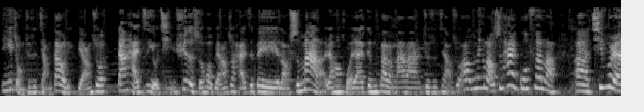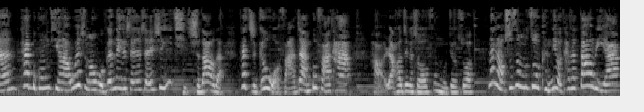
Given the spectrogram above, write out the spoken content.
第一种就是讲道理，比方说当孩子有情绪的时候，比方说孩子被老师骂了，然后回来跟爸爸妈妈就是讲说哦，那个老师太过分了啊，欺负人太不公平了，为什么我跟那个谁谁谁是一起迟到的，他只跟我罚站不罚他？好，然后这个时候父母就说，那老师这么做肯定有他的道理呀，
